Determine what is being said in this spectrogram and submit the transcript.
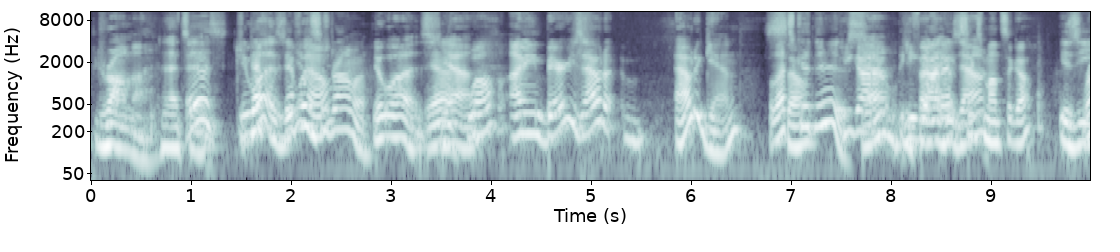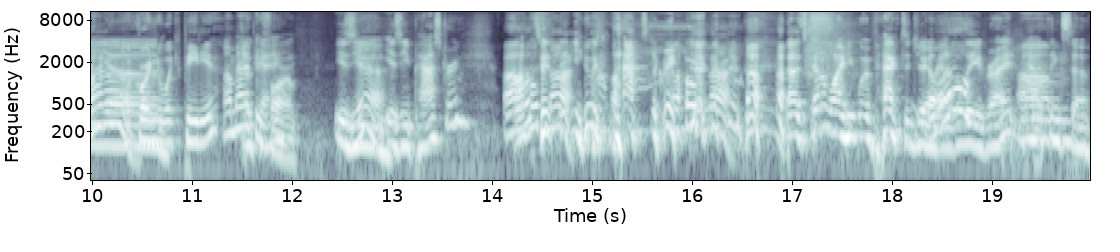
drama. That's it. It is. It Definitely- was. it was some drama. It was. Yeah. Yeah. Well, I mean, Barry's out out again. Well, that's so good news. He got Yeah. out, he got out out six out? months ago, is he Right uh, according to Wikipedia. I'm happy okay. for him. Is he Yeah. is he pastoring? Uh, I hope not. he was pastoring. hope not. That's kind of why he went back to jail, I believe, right? Yeah, I um, think so.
